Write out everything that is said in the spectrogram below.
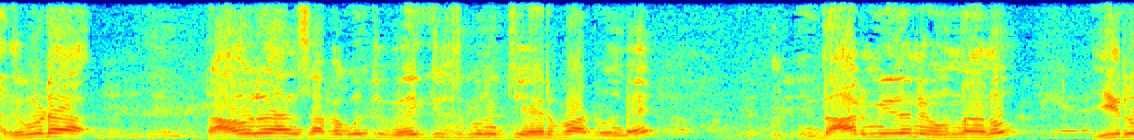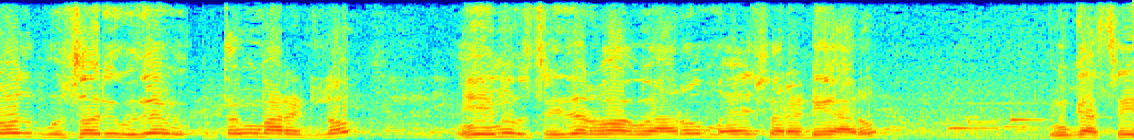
అది కూడా రాహుల్ గాంధీ సభ గురించి వెహికల్స్ గురించి ఏర్పాటు ఉండే. దాని మీదనే ఉన్నాను. ఈ రోజు కూర్చొని ఉదయం ఉత్తమ్ కుమార్ రెడ్డిలో నేను శ్రీధర్ బాబు గారు మహేశ్వర్ రెడ్డి గారు ఇంకా శ్రీ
